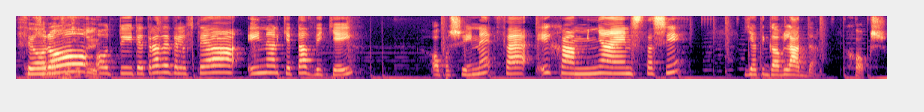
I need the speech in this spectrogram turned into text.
Θεωρώ σταματήσουμε εκεί. ότι η τετράδα η τελευταία είναι αρκετά δίκαιη, όπως είναι. Θα είχα μια ένσταση για την Καβλάντα Hawks.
